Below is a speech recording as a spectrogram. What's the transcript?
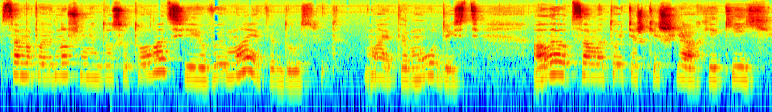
саме по відношенню до ситуації, ви маєте досвід, маєте мудрість, але от саме той тяжкий шлях, який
